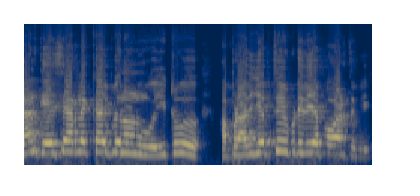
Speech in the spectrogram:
కానీ కేసీఆర్ లెక్క అయిపోయినావు నువ్వు. ఇటు అప్పుడు అది చెప్తే ఇప్పుడు ఇది చెప్పబడుతుంది.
